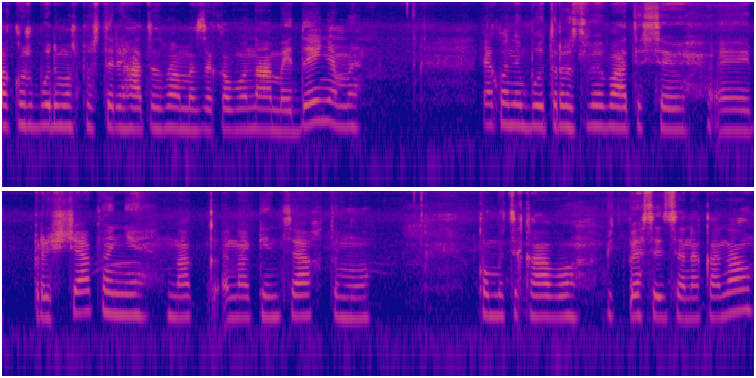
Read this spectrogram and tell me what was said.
Також будемо спостерігати з вами за кавунами і динями, як вони будуть розвиватися е, прищеплені на, на кінцях, тому кому цікаво, підписуйтесь на канал.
